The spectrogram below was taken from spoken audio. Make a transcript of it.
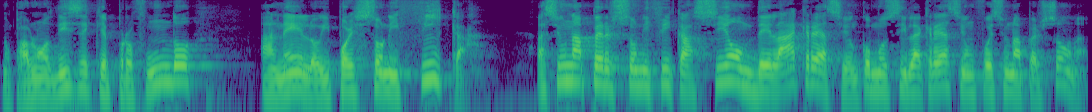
No, Pablo nos dice que el profundo anhelo y personifica hace una personificación de la creación como si la creación fuese una persona.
